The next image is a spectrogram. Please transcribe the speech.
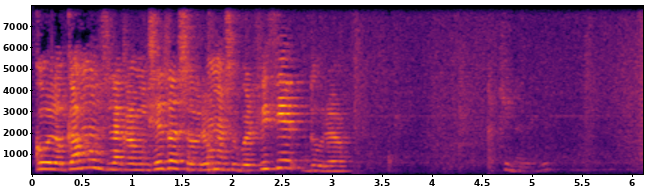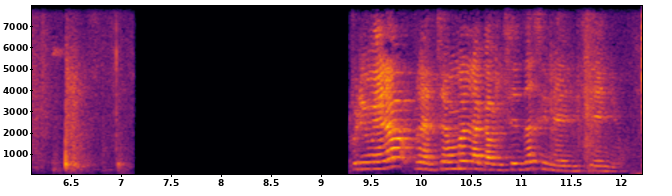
colocamos la camiseta sobre una superficie dura. Primero planchamos la camiseta sin el diseño.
